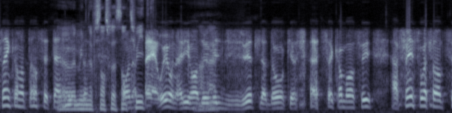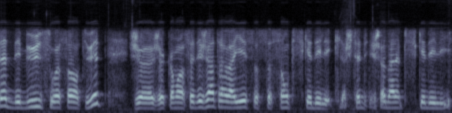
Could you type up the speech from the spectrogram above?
50 ans cette année. 1968. ben oui, on arrive en 2018, là, donc ça, ça, a commencé à fin 67, début 68. Je, je, commençais déjà à travailler sur ce son psychédélique. Là, j'étais déjà dans la psychédélie.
